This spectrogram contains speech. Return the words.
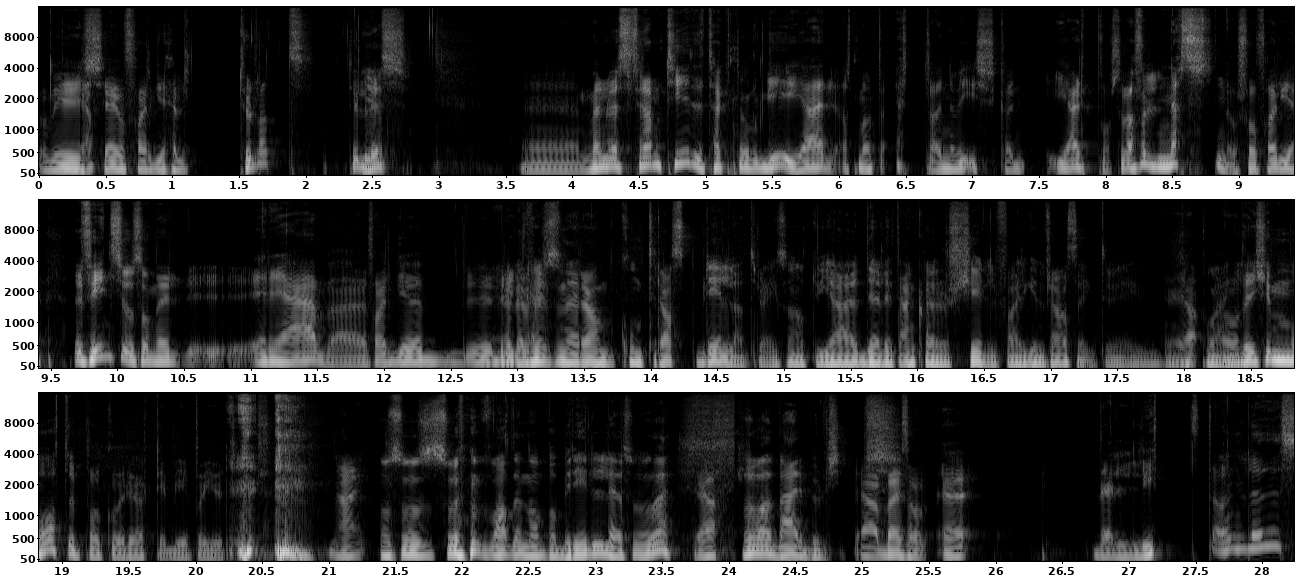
og vi Ja. ser jo farge helt tullete, tydeligvis. Eh, Men hvis fremtidig teknologi gjør at man på et eller annet vis kan hjelpe oss, i hvert fall nesten å se farge Det finnes jo sånne eh, ræve Ja, det finnes sånne kontrastbriller, tror jeg, sånn at gjør, det er litt enklere å skille fargen fra seg. tror jeg. Ja, og det er ikke måte på hvor rørt de blir på YouTube. Nei, Og så, så var det noen på briller, så det? Ja, Så var det bare bullshit. ja bare sånn eh, Det er litt annerledes.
